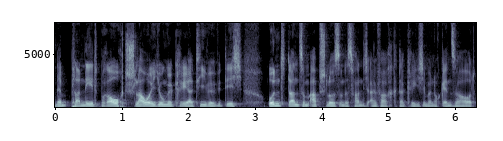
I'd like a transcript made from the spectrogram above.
der Planet braucht schlaue, junge Kreative wie dich. Und dann zum Abschluss, und das fand ich einfach, da kriege ich immer noch Gänsehaut,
